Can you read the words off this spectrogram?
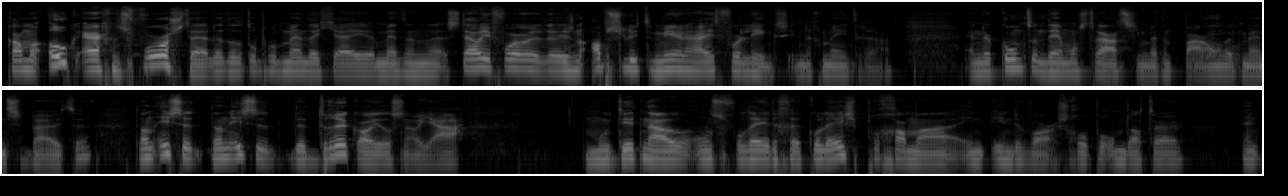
kan me ook ergens voorstellen dat op het moment dat jij met een... eh, Stel je voor, er is een absolute meerderheid voor links in de gemeenteraad. En er komt een demonstratie met een paar honderd mensen buiten. Dan is, het, dan is de, de druk al heel snel. Ja, moet dit nou ons volledige collegeprogramma in, in de war schoppen... omdat er een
